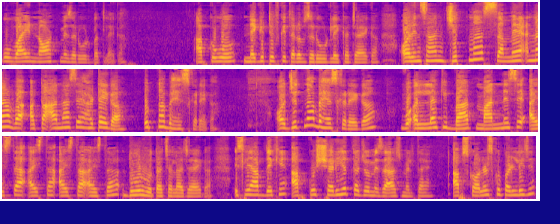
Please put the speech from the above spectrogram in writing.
वो वाई नॉट में ज़रूर बदलेगा। आपको वो नेगेटिव की तरफ़ ज़रूर लेकर जाएगा। और इंसान जितना समयना व अताना से हटेगा, उतना बहस करेगा। और जितना बहस करेगा, वो अल्लाह की बात मानने से आहिस्ता आहिस्ता आहिस्ता आहिस्ता दूर होता चला जाएगा। इसलिए आप देखें, आपको शरीयत का जो मिजाज मिलता है, आप स्कॉलर्स को पढ़ लीजिए,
